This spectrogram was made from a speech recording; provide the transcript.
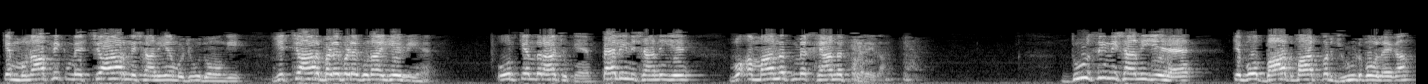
کہ منافق میں چار نشانیاں موجود ہوں گی۔ یہ چار بڑے بڑے گناہ یہ بھی ہیں۔ ان کے اندر آ چکے ہیں۔ پہلی نشانی یہ، وہ امانت میں خیانت کرے گا۔ دوسری نشانی یہ ہے کہ وہ بات بات پر جھوٹ بولے گا،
